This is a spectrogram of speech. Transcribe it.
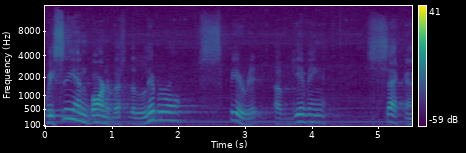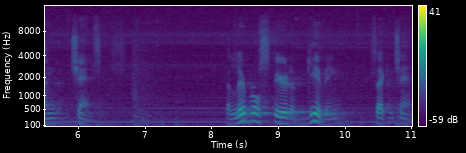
We see in Barnabas the liberal spirit of giving second chances. The liberal spirit of giving second chances.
